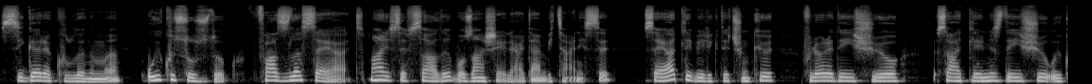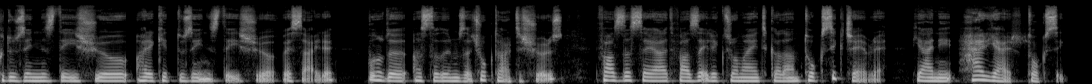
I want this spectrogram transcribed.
sigara kullanımı, uykusuzluk, fazla seyahat maalesef sağlığı bozan şeylerden bir tanesi. Seyahatle birlikte çünkü flora değişiyor, saatleriniz değişiyor, uyku düzeniniz değişiyor, hareket düzeyiniz değişiyor vesaire. Bunu da hastalarımızla çok tartışıyoruz. Fazla seyahat, fazla elektromanyetik alan, toksik çevre. Yani her yer toksik.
